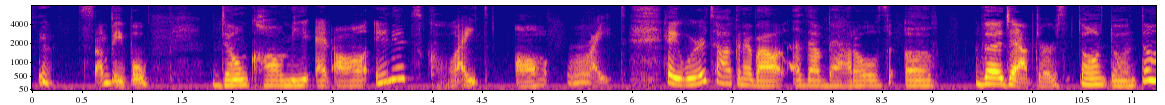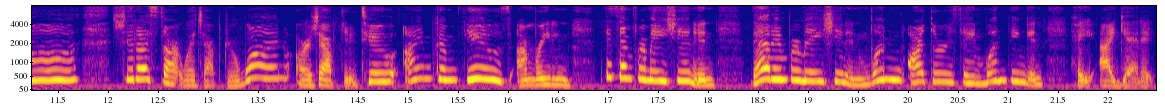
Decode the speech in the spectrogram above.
Some people don't call me at all, and it's quite all right. Hey, we're talking about the battles of the chapters. Dun dun dun. Should I start with chapter one or chapter two? I'm confused. I'm reading this information and that information, and one author is saying one thing, and hey, I get it.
